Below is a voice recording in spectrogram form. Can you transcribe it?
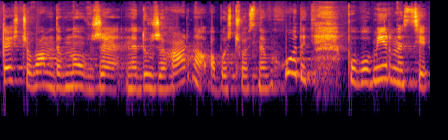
те, що вам давно вже не дуже гарно або щось не виходить, по помірності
